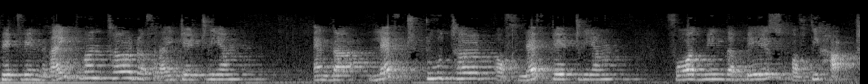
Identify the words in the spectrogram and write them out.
between right one third of right atrium and the left two-third of left atrium forming the base of the heart.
